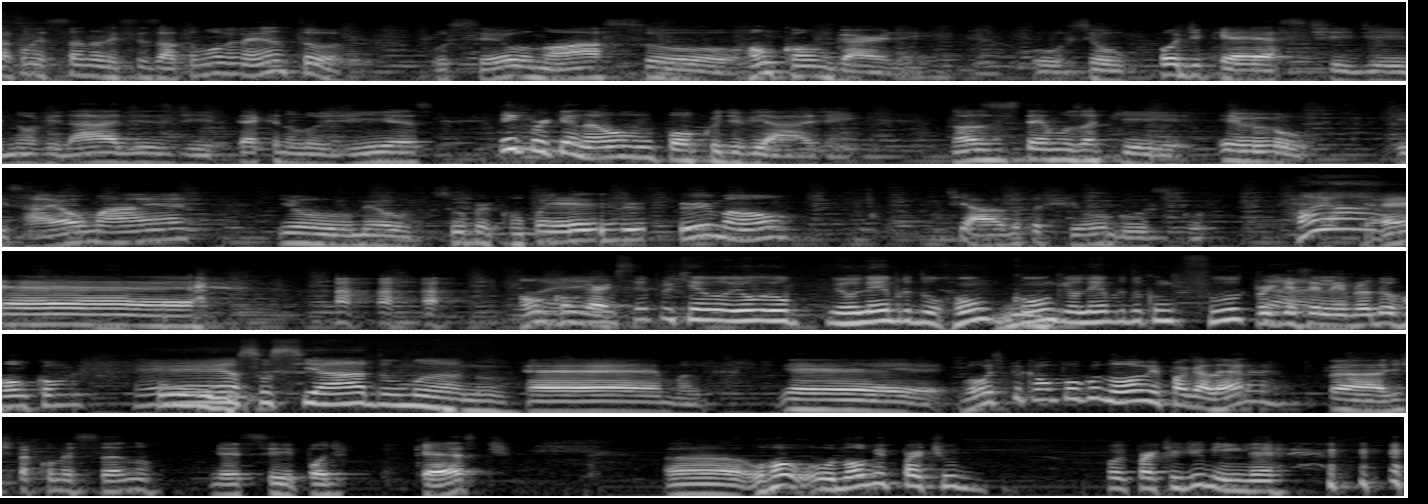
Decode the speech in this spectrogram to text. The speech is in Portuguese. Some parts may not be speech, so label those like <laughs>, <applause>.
está começando nesse exato momento o seu, nosso Hong Kong Garden, o seu podcast de novidades, de tecnologias e, por que não, um pouco de viagem. Nós temos aqui eu, Israel Maia, e o meu super companheiro, irmão, Thiago Toshio Augusto. É. <laughs> Hong Kong é, Eu sei porque eu, eu, eu, lembro do Hong Kong, eu lembro do Kung Fu, cara. Porque você lembra do Hong Kong Fu. É, associado, mano. É, mano. É, vamos explicar um pouco o nome pra galera. Pra, a gente tá começando esse podcast. Uh, o, o nome partiu foi partiu de mim, né?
